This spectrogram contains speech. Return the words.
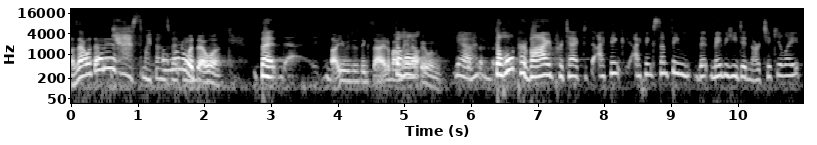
Is that what that is? Yes, my phone's. I wonder what that was. But uh, thought you were just excited about being whole, up here with me. yeah, the whole provide, protect. I think I think something that maybe he didn't articulate,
